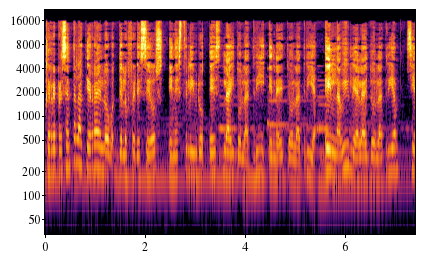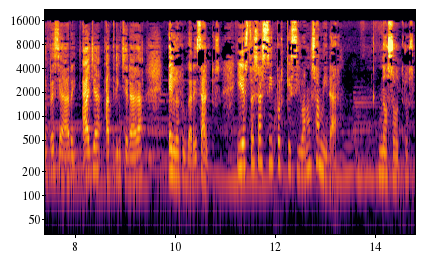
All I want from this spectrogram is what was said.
que representa la tierra de, los fereceos en este libro es la idolatría, en la idolatría. En la Biblia la idolatría siempre se halla atrincherada en los lugares altos. Y esto es así porque si vamos a mirar nosotros,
